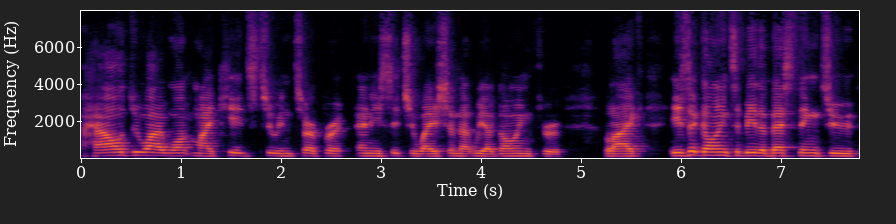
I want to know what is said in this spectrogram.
how do i want my kids to interpret any situation that we are going through? Like is it going to be the best thing to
